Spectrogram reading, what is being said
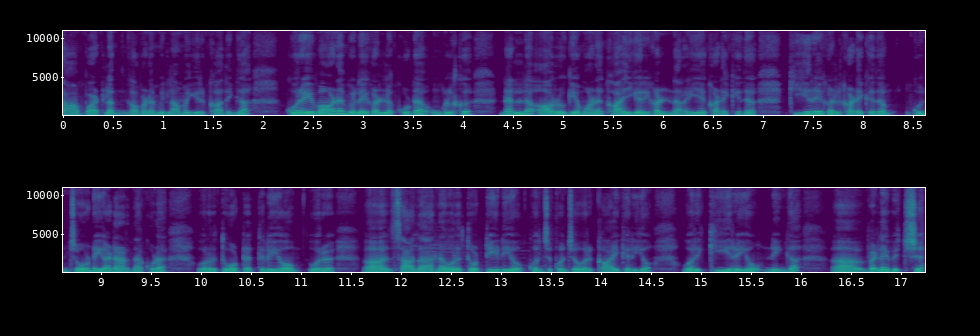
சாப்பாட்டில் கவனம் இல்லாமல் இருக்காதீங்க. குறைவான விலைகளில் கூட உங்களுக்கு நல்ல ஆரோக்கியமான காய்கறிகள் நிறைய கிடைக்குது. கீரைகள் கிடைக்குது. கொஞ்சோண்டு இடம் இருந்தால் கூட ஒரு தோட்டத்திலேயோ ஒரு சாதாரண ஒரு தொட்டியிலையோ கொஞ்சம் கொஞ்சம் ஒரு காய்கறியோ ஒரு கீ கீரையும் நீங்கள் விளைவிச்சு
